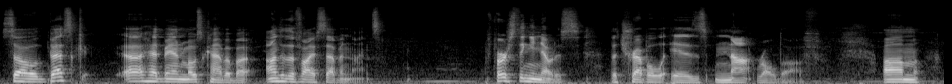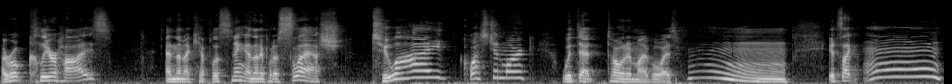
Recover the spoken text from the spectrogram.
So best uh, headband, most kind of about onto the five seven nines. First thing you notice, the treble is not rolled off. Um, I wrote clear highs, and then I kept listening, and then I put a slash too high question mark with that tone in my voice. Hmm. It's like mm,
